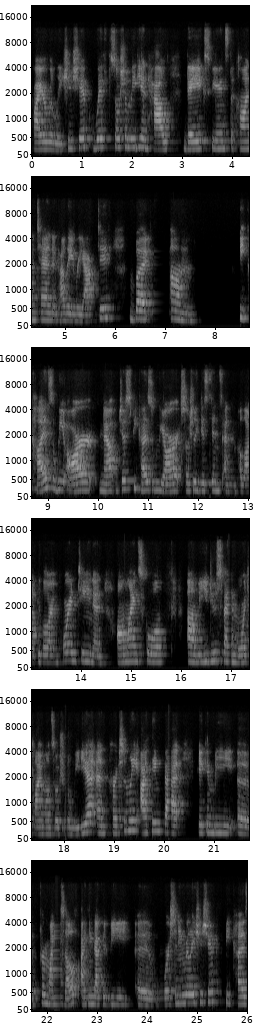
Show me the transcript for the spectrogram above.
prior relationship with social media and how they experienced the content and how they reacted. But um, because we are now just because we are socially distanced and a lot of people are in quarantine and online school um, you do spend more time on social media. And personally i think that it can be uh, for myself i think that could be a worsening relationship because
